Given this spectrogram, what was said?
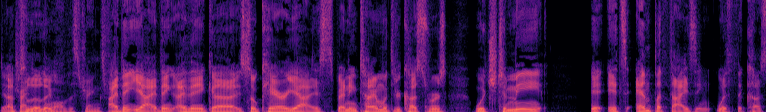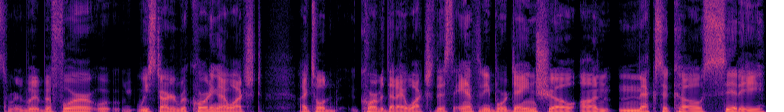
trying absolutely. to pull all the strings. I think yeah, I think I think uh, so. Care, yeah, is spending time with your customers, which to me, it, it's empathizing with the customer. Before we started recording, I watched. I told Corbett that I watched this Anthony Bourdain show on Mexico City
